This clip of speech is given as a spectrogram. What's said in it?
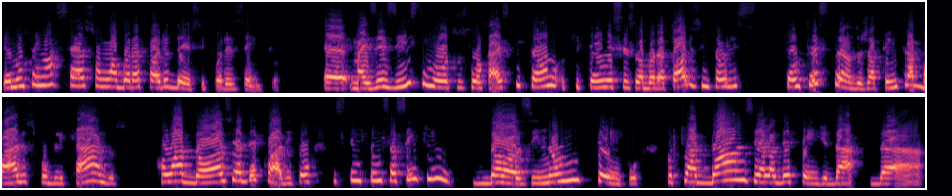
Eu não tenho acesso a um laboratório desse, por exemplo. É, mas existem outros locais que, tão, que têm esses laboratórios, então eles estão testando, já tem trabalhos publicados com a dose adequada. Então, você tem que pensar sempre em dose, não em tempo, porque a dose ela depende da, da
